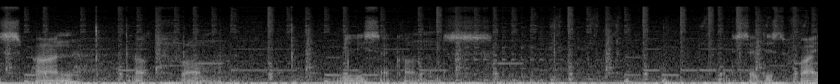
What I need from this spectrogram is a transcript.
span not from milliseconds set this to 5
